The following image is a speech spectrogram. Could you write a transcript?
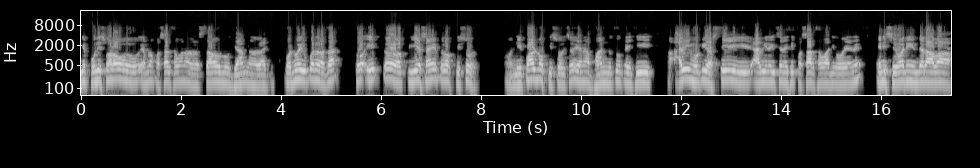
જે પોલીસવાળાઓ એમનો પસાર થવાના રસ્તાઓનું ધ્યાન વનવઈ ઉપર હતા, તો એક પીએસઆઈ પેલો કિશોર નેપાળનો કિશોર છે, એના ભાન નહોતું કંઈથી, આવી મોટી હસ્તી આવી રહી છે ને પસાર થવાની હોય એને, એની સેવાની અંદર આવા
